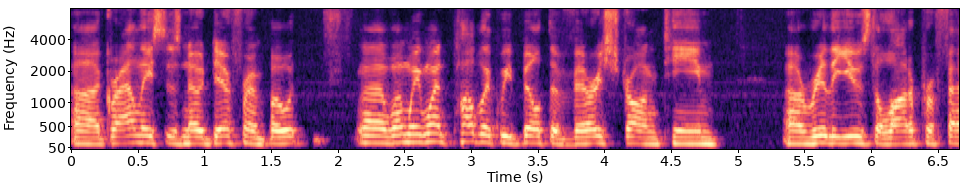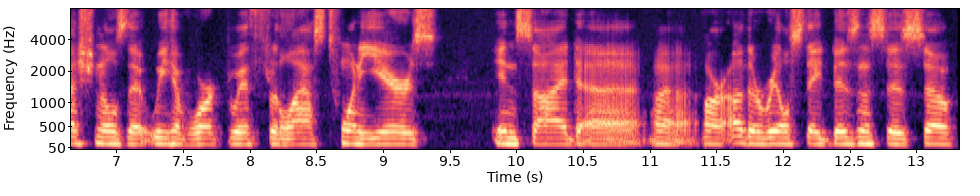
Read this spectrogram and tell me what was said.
Uh, ground lease is no different, but uh, when we went public, we built a very strong team uh, really used a lot of professionals that we have worked with for the last 20 years inside uh, uh, our other real estate businesses. So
